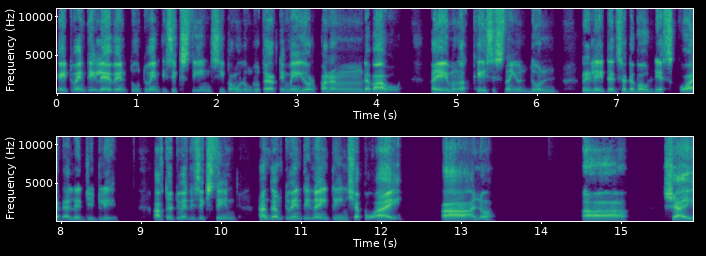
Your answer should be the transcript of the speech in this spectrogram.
Ay 2011 to 2016 si Pangulong Duterte mayor pa ng Davao. Kaya yung mga cases na yun doon related sa Davao Death Squad allegedly. After 2016 hanggang 2019 siya po ay ah ano ah siya ay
